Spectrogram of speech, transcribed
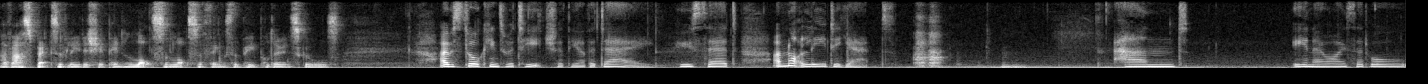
of aspects of leadership in lots and lots of things that people do in schools. I was talking to a teacher the other day who said, I'm not a leader yet. Hmm. and, you know, I said, well,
